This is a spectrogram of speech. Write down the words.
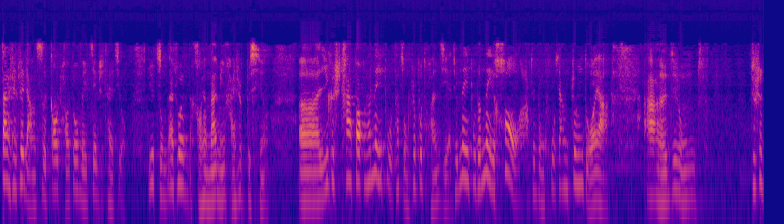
但是这两次高潮都没坚持太久，因为总的来说好像南明还是不行。呃，一个是他包括他内部，他总是不团结，就内部的内耗啊，这种互相争夺呀，啊，这种就是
